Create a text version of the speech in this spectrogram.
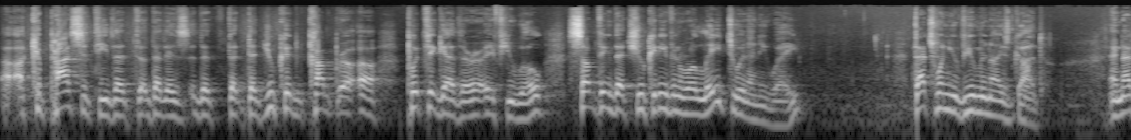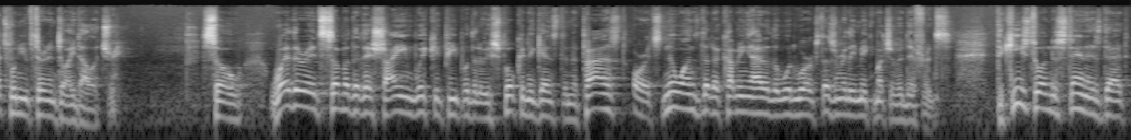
a capacity that, that, is, that, that, that you could comp- uh, put together, if you will, something that you could even relate to in any way, that's when you've humanized God. And that's when you've turned into idolatry. So whether it's some of the Reshaim, wicked people that we've spoken against in the past, or it's new ones that are coming out of the woodworks, doesn't really make much of a difference. The keys to understand is that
